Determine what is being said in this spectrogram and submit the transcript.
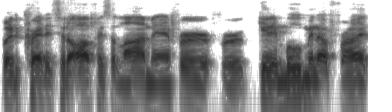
But credit to the offensive line, man, for for getting movement up front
